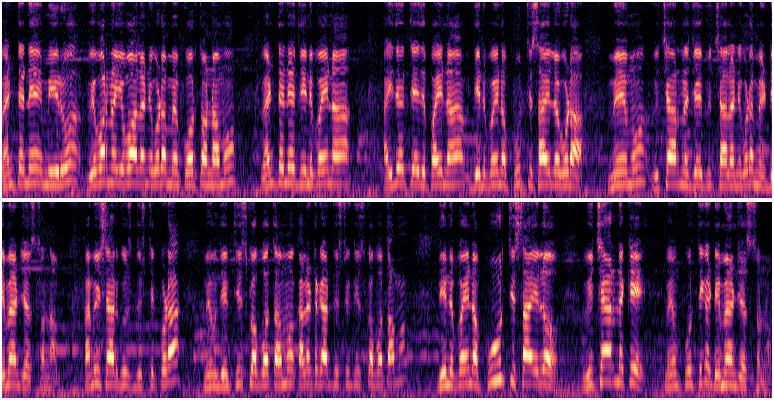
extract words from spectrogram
వెంటనే మీరు వివరణ ఇవ్వాలని కూడా మేము కోరుతున్నాము. వెంటనే దీనిపైన ఐదో తేదీ పైన దీనిపైన పూర్తి స్థాయిలో కూడా మేము విచారణ చేయించాలని కూడా మేము డిమాండ్ చేస్తున్నాం. కమిషనర్ దృష్టికి కూడా మేము దీన్ని తీసుకోపోతాము కలెక్టర్ గారి దృష్టికి తీసుకోపోతాము. దీనిపైన పూర్తి స్థాయిలో విచారణకి మేము పూర్తిగా డిమాండ్ చేస్తున్నాం.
